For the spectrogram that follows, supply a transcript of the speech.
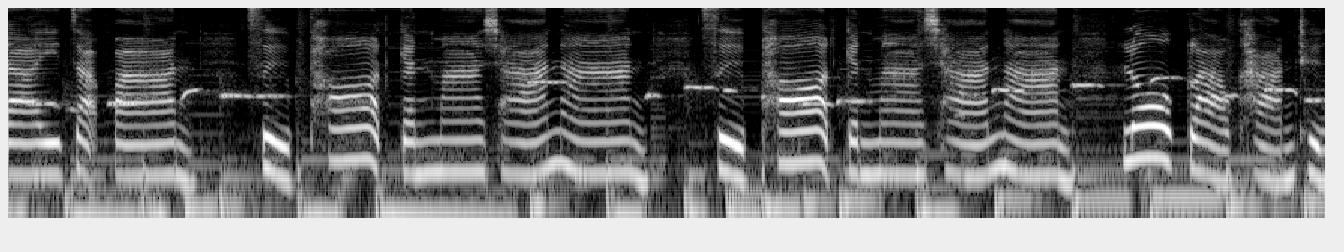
ใดจะปาน สืบทอดกันมาช้านาน สืบทอดกันมาช้านาน โลกกล่าวขานถึง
